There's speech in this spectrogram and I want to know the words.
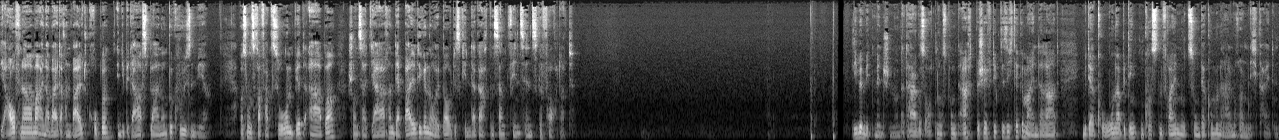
Die Aufnahme einer weiteren Waldgruppe in die Bedarfsplanung begrüßen wir. Aus unserer Fraktion wird aber schon seit Jahren der baldige Neubau des Kindergartens St. Vinzenz gefordert. Liebe Mitmenschen, unter Tagesordnungspunkt 8 beschäftigte sich der Gemeinderat mit der Corona-bedingten kostenfreien Nutzung der kommunalen Räumlichkeiten.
